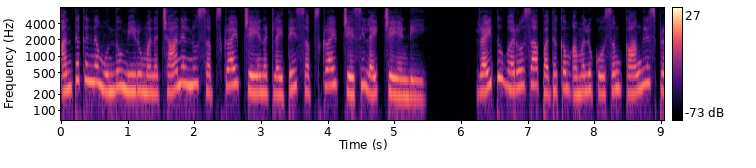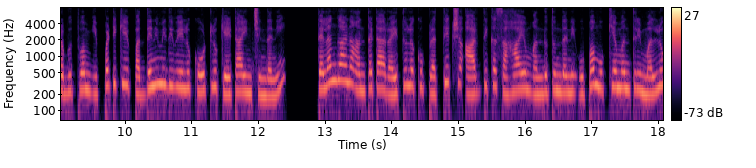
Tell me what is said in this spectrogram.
అంతకన్నా ముందు మీరు మన ఛానల్ను సబ్స్క్రైబ్ చేయనట్లయితే సబ్స్క్రైబ్ చేసి లైక్ చేయండి. రైతు భరోసా పథకం అమలు కోసం కాంగ్రెస్ ప్రభుత్వం ఇప్పటికే పద్దెనిమిది వేలు కోట్లు కేటాయించిందని తెలంగాణ అంతటా రైతులకు ప్రత్యక్ష ఆర్థిక సహాయం అందుతుందని ఉప ముఖ్యమంత్రి మల్లు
